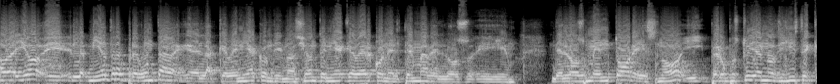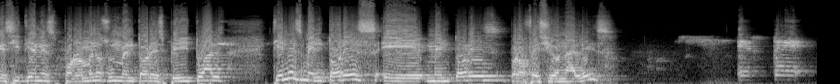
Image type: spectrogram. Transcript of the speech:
Ahora yo, eh, mi otra pregunta, eh, la que venía a continuación, tenía que ver con el tema de los eh, de los mentores, ¿no? Y, pero pues tú ya nos dijiste que sí tienes por lo menos un mentor espiritual. ¿Tienes mentores, mentores profesionales? Este,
